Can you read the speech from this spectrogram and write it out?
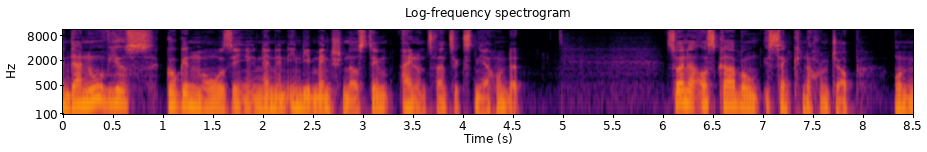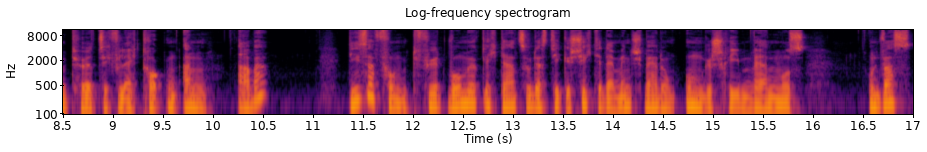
Danuvius Guggenmosi nennen ihn die Menschen aus dem 21. Jahrhundert. So eine Ausgrabung ist ein Knochenjob und hört sich vielleicht trocken an, aber dieser Fund führt womöglich dazu, dass die Geschichte der Menschwerdung umgeschrieben werden muss. Und was,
